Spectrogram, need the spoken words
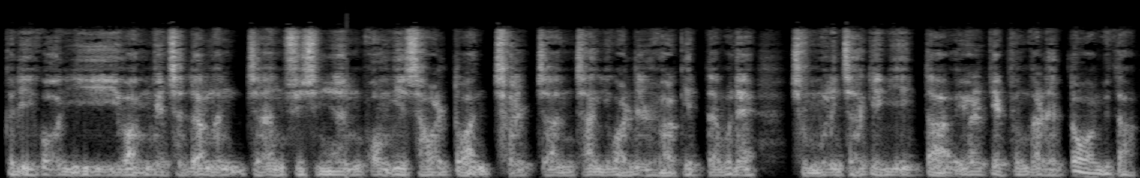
그리고 이완규 처장은 지난 수십 년 공기생활 동안 철저한 자기관리를 해왔기 때문에 충분히 자격이 있다. 이렇게 평가를 했다고 합니다.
